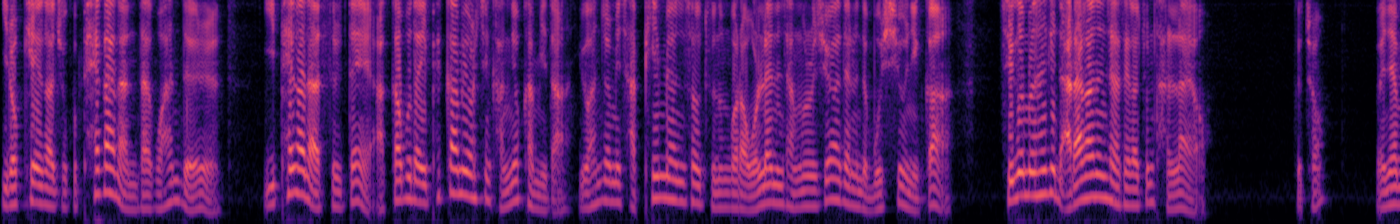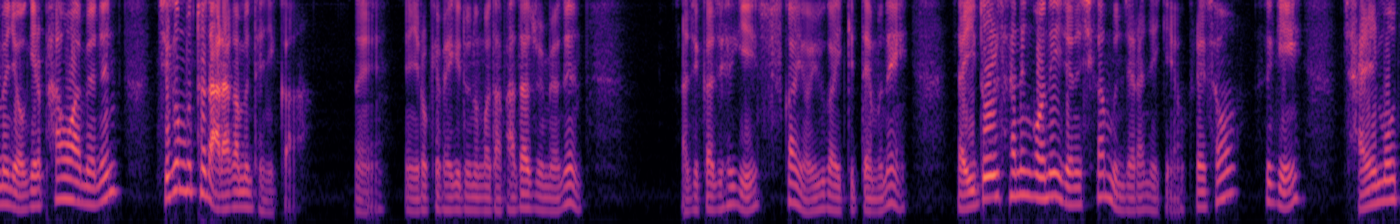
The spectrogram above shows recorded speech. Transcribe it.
이렇게 해가지고 패가 난다고 한들 이 패가 났을 때 아까보다 이 패감이 훨씬 강력합니다. 이 한 점이 잡히면서 두는 거라 원래는 작물을 씌워야 되는데 못 씌우니까 지금은 흙이 날아가는 자세가 좀 달라요. 그쵸? 왜냐면 여기를 파워하면은 지금부터 날아가면 되니까. 네. 이렇게 배기 두는 거 다 받아주면은 아직까지 흙이 수가 여유가 있기 때문에 자, 이 돌 사는 거는 이제는 시간 문제란 얘기예요. 그래서 흙이 잘못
